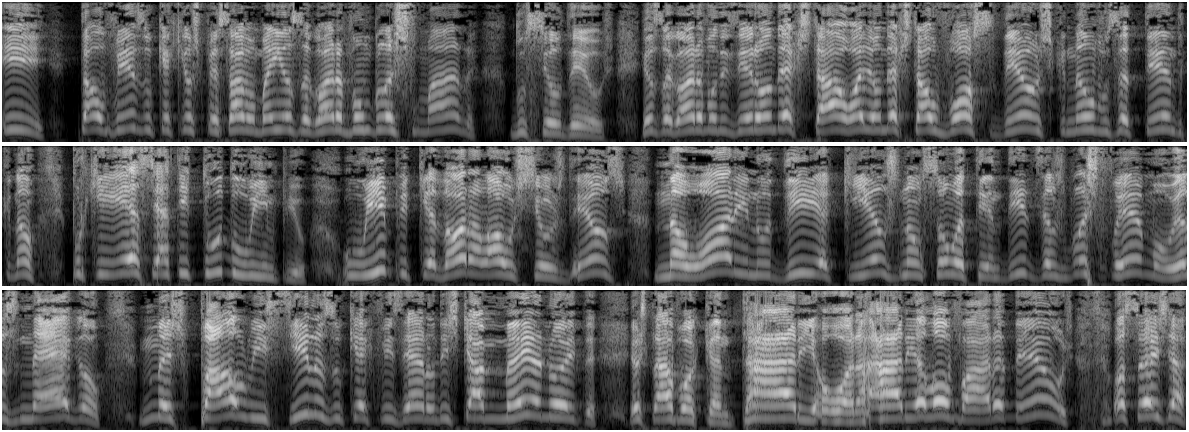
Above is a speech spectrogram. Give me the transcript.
E Talvez o que é que eles pensavam, bem, eles agora vão blasfemar do seu Deus. Eles agora vão dizer, onde é que está? Olha, onde é que está o vosso Deus que não vos atende, que não... Porque essa é a atitude do ímpio. O ímpio que adora lá os seus deuses, na hora e no dia que eles não são atendidos, eles blasfemam, eles negam. Mas Paulo e Silas o que é que fizeram? Diz que à meia-noite eles estavam a cantar e a orar e a louvar a Deus. Ou seja,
